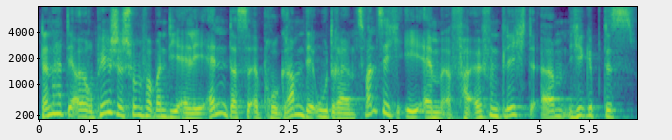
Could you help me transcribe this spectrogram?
Dann hat der Europäische Schwimmverband, die LEN, das äh, Programm der U23 EM veröffentlicht. Ähm, hier gibt es,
